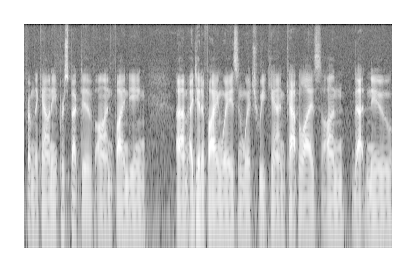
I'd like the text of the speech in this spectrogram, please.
from the county perspective on finding, um, identifying ways in which we can capitalize on that new,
